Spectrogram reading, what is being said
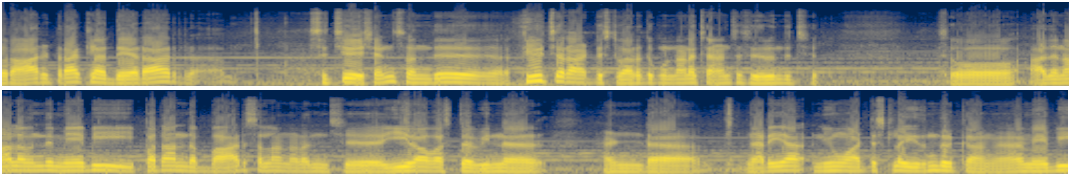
ஒரு ஆறு ட்ராக்ல தேர் ஆர் சுச்சுவேஷன்ஸ் வந்து ஃப்யூச்சர் ஆர்டிஸ்ட் வரதுக்கு உண்டான சான்சஸ் இருந்துச்சு. ஸோ அதனால் வந்து மேபி இப்போ தான் அந்த பார்ஸ் எல்லாம் நடந்துச்சு. ஈரா வாஸ் த வின்னர் அண்ட் நிறையா நியூ ஆர்டிஸ்ட்லாம் இருந்திருக்காங்க. மேபி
